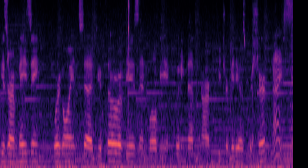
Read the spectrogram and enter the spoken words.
These are amazing. We're going to do thorough reviews and we'll be including them in our future videos for sure. Nice.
